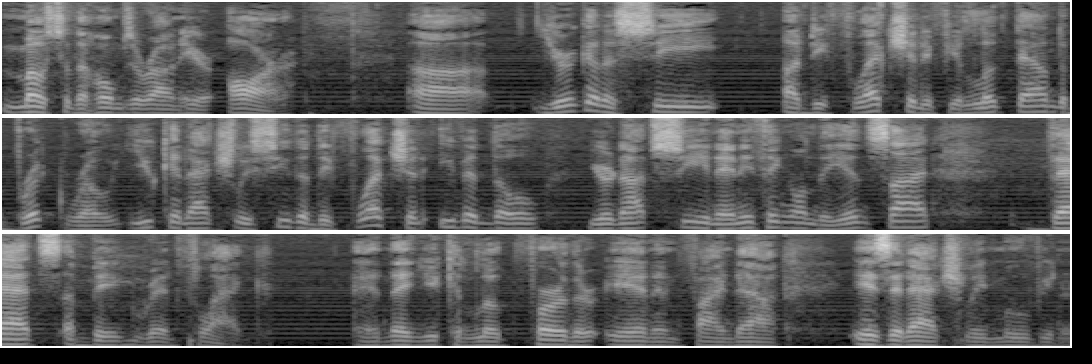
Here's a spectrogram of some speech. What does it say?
most of the homes around here are, uh, you're going to see a deflection. If you look down the brick road, you can actually see the deflection, even though you're not seeing anything on the inside that's a big red flag. And then you can look further in and find out is it actually moving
